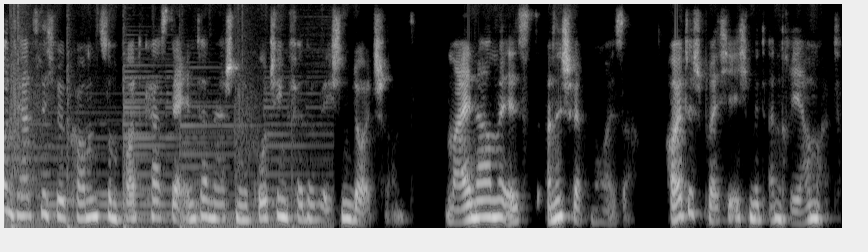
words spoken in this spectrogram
und herzlich willkommen zum Podcast der International Coaching Federation Deutschland. Mein Name ist Anne Schweppenhäuser. Heute spreche ich mit Andrea Matt.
